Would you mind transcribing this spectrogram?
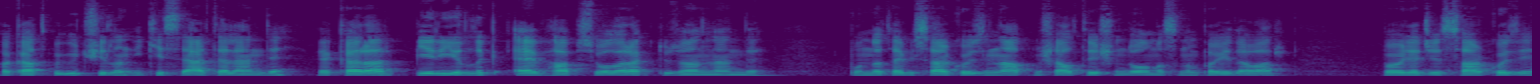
Fakat bu 3 yılın ikisi ertelendi ve karar 1 yıllık ev hapsi olarak düzenlendi. Bunda tabi Sarkozy'nin 66 yaşında olmasının payı da var. Böylece Sarkozy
